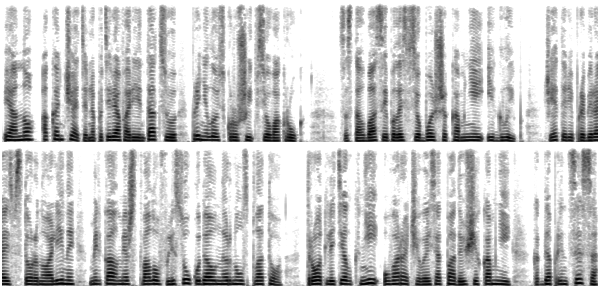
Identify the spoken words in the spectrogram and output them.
и оно, окончательно потеряв ориентацию, принялось крушить все вокруг — со столба сыпалось все больше камней и глыб. Четери, пробираясь в сторону Алины, мелькал меж стволов в лесу, куда он нырнул с плато. Трот летел к ней, уворачиваясь от падающих камней, когда принцесса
